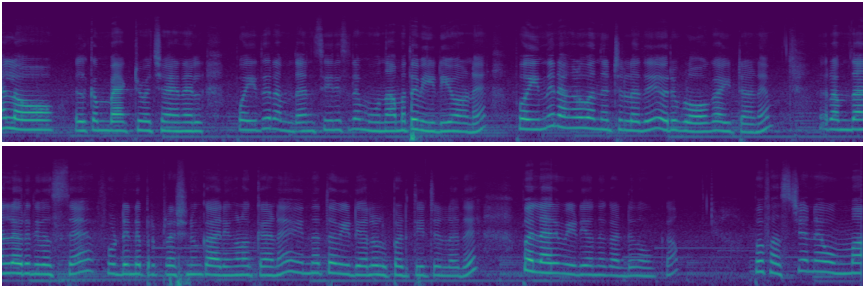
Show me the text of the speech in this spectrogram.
Hello welcome back to a channel അപ്പോൾ ഇത് റംദാൻ സീരീസിലെ മൂന്നാമത്തെ വീഡിയോ ആണ്. അപ്പോൾ ഇന്ന് ഞങ്ങൾ വന്നിട്ടുള്ളത് ഒരു വ്ളോഗായിട്ടാണ് റംദാനിലെ ഒരു ദിവസത്തെ ഫുഡിന്റെ പ്രിപ്പറേഷനും കാര്യങ്ങളൊക്കെയാണ് ഇന്നത്തെ വീഡിയോയിൽ ഉൾപ്പെടുത്തിയിട്ടുള്ളത്. അപ്പോൾ എല്ലാവരും വീഡിയോ ഒന്ന് കണ്ടു നോക്കാം. അപ്പോൾ ഫസ്റ്റ് തന്നെ ഉമ്മ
